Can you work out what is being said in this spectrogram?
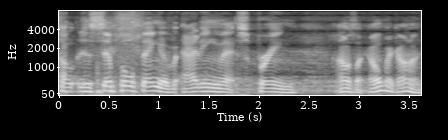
so, the simple thing of adding that spring, I was like, oh my God,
